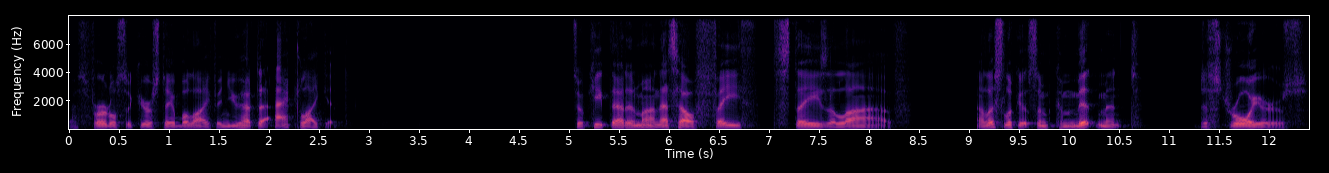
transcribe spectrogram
a fertile, secure, stable life. And you have to act like it. So keep that in mind. That's how faith stays alive. Now let's look at some commitment destroyers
